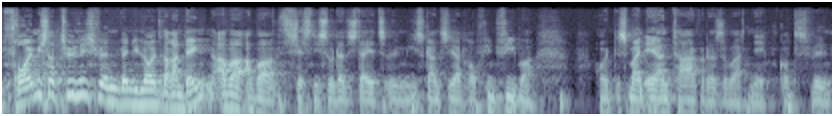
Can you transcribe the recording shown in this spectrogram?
freue mich natürlich, wenn, wenn die Leute daran denken, aber, aber es ist jetzt nicht so, dass ich da jetzt irgendwie das ganze Jahr drauf hinfieber. Heute ist mein Ehrentag oder sowas. Nee, um Gottes Willen.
